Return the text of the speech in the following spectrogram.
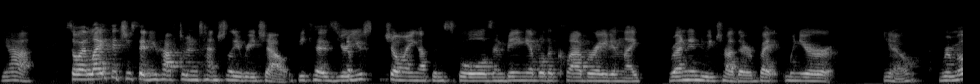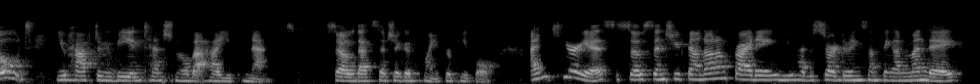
Yeah. So I like that you said you have to intentionally reach out because you're used to showing up in schools and being able to collaborate and like run into each other. But when you're, you know, remote, you have to be intentional about how you connect. So that's such a good point for people. I'm curious. So, since you found out on Friday, you had to start doing something on Monday.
